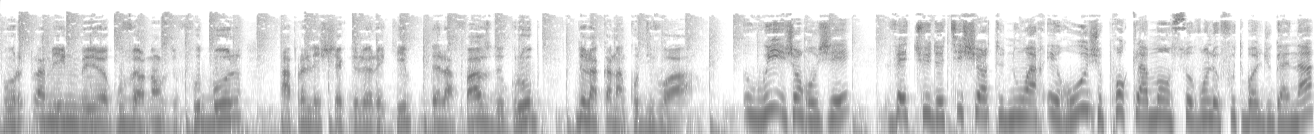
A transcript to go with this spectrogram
pour réclamer une meilleure gouvernance du football après l'échec de leur équipe dès la phase de groupe de la Cannes en Côte d'Ivoire. Oui, Jean-Roger, vêtus de t-shirts noirs et rouges proclamant Sauvons le football du Ghana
